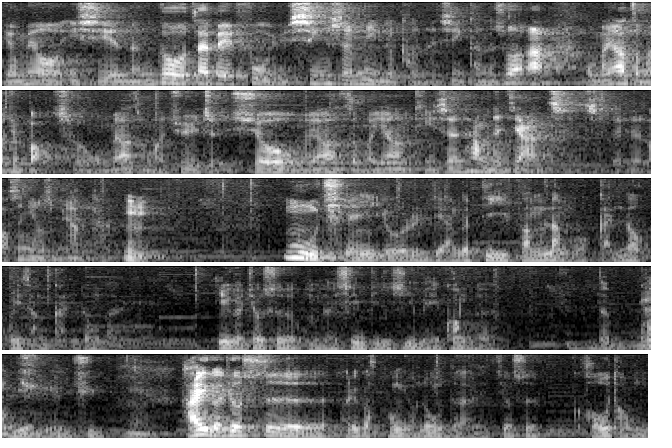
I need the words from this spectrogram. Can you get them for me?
有没有一些能够再被赋予新生命的可能性？可能说啊，我们要怎么去保存？我们要怎么去整修？我们要怎么样提升他们的价值之类的？老师，你有什么样看？嗯，目前有两个地方让我感到非常感动的，一个就是我们的新平溪煤矿的。的矿业园区，嗯，还有一个就是我那个朋友弄的，就是侯同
